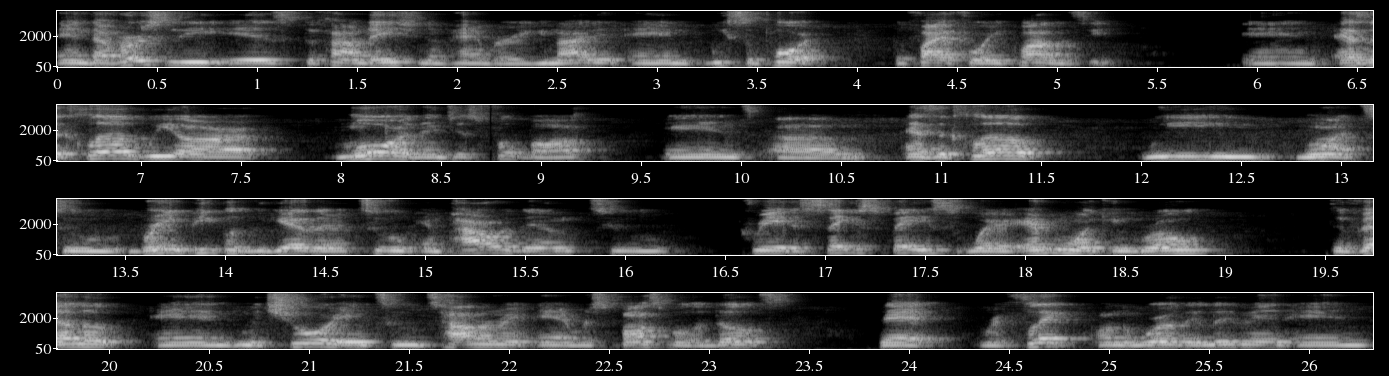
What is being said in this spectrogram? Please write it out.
And diversity is the foundation of Hamburg United, and we support the fight for equality. And as a club, we are more than just football. And um, as a club, we want to bring people together to empower them to create a safe space where everyone can grow, develop, and mature into tolerant and responsible adults that reflect on the world they live in and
